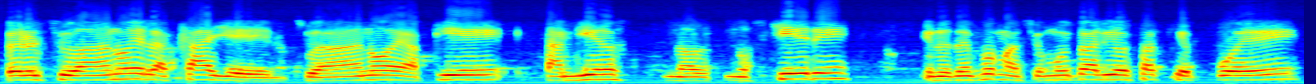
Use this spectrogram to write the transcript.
Pero el ciudadano de la calle, el ciudadano de a pie, también nos, nos quiere y nos da información muy valiosa que puede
